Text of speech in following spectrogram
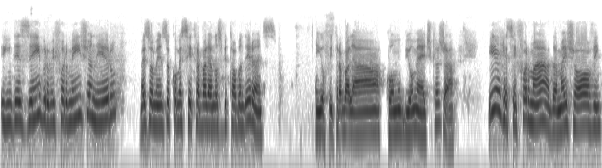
em dezembro, me formei em janeiro, mais ou menos, eu comecei a trabalhar no Hospital Bandeirantes. E eu fui trabalhar como biomédica já. E recém-formada, mais jovem,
